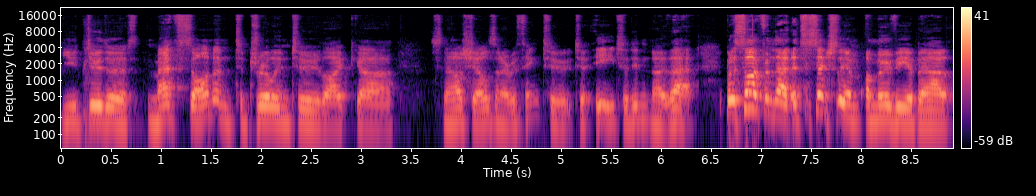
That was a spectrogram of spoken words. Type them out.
you do the maths on and to drill into like uh, snail shells and everything to, to eat. I didn't know that. But aside from that, it's essentially a, a movie about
